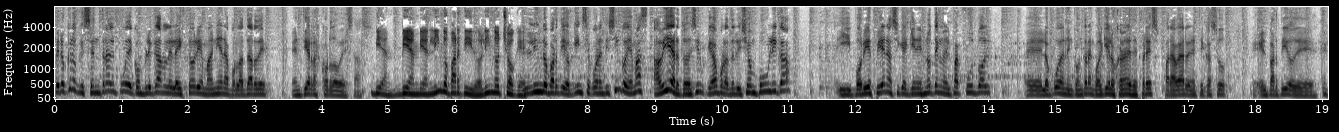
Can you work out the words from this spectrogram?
pero creo que Central puede complicarle la historia mañana por la tarde en tierras cordobesas. Bien, bien, bien. Lindo partido, lindo choque. Lindo partido, 15.45 y además abierto, es decir, que va por la televisión pública y por ESPN, así que quienes no tengan el pack fútbol eh, lo pueden encontrar en cualquiera de los canales de Express para ver en este caso el partido de, de.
